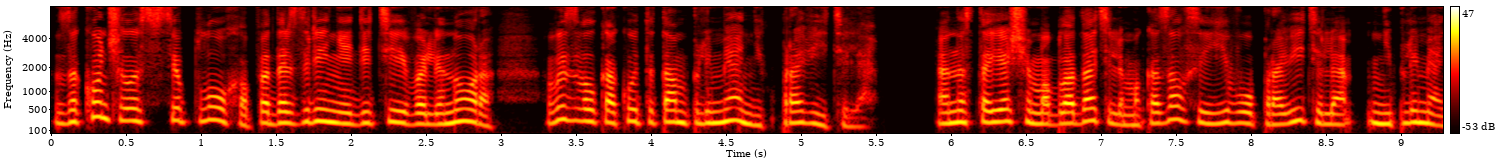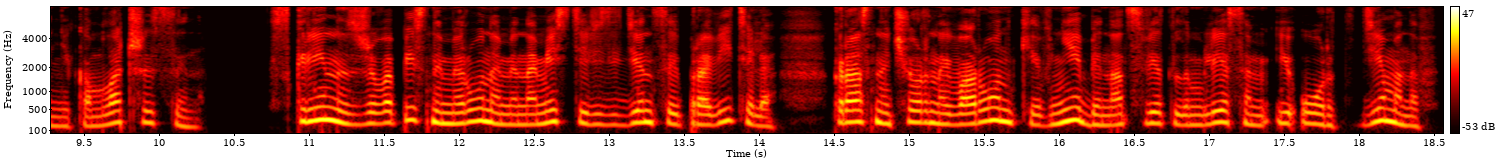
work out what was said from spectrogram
Закончилось все плохо, подозрение детей Валенора вызвал какой-то там племянник правителя. А настоящим обладателем оказался его правителя, не племянника, младший сын. Скрины с живописными рунами на месте резиденции правителя, красно черной воронки в небе над светлым лесом и орд демонов,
